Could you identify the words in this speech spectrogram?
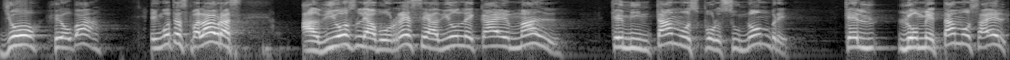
yo Jehová. En otras palabras, a Dios le aborrece, a Dios le cae mal que mintamos por su nombre, lo metamos a Él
